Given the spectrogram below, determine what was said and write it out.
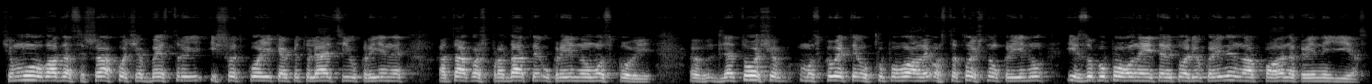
Чому влада США хоче швидкої і швидкої капітуляції України, а також продати Україну Московії? Е, Для того, щоб московити окупували остаточно Україну і з окупованої території України напали на країни ЄС.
